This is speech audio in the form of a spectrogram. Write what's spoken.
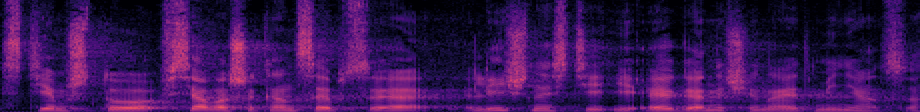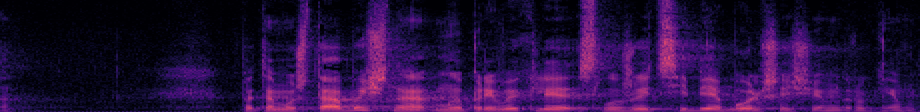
с тем, что вся ваша концепция личности и эго начинает меняться. Потому что обычно мы привыкли служить себе больше, чем другим.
